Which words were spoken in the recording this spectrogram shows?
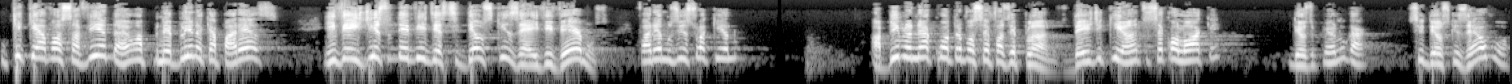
O que, que é a vossa vida? É uma neblina que aparece? Em vez disso, devia dizer, se Deus quiser e vivermos, faremos isso ou aquilo. A Bíblia não é contra você fazer planos, desde que antes você coloque Deus em primeiro lugar. Se Deus quiser, eu vou.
